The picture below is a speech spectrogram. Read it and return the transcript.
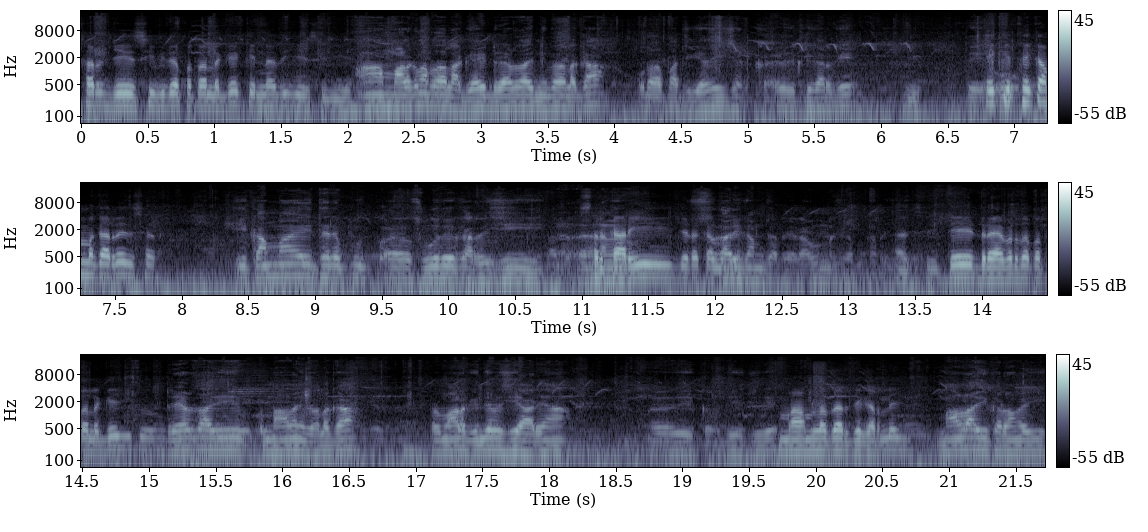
ਸਰ ਜੀਸੀਬੀ ਦਾ ਪਤਾ ਲੱਗਿਆ? ਕਿੰਨਾ ਦੀ ਜੀਸੀਬੀ ਹੈ? ਹਾਂ ਮਾਲਕ ਦਾ ਪਤਾ ਲੱਗ ਗਿਆ ਡਰਾਈਵਰ ਦਾ ਨਹੀਂ ਪਤਾ ਲੱਗਾ ਉਹਦਾ ਭੱਜ ਗਿਆ ਸੀ ਗੱਡੀ ਕਰਕੇ। ਜੀ ਤੇ ਇਹ ਕਿੱਥੇ ਕੰਮ ਕਰ ਰਹੇ ਸੀ ਸਰ? ਇਹ ਕੰਮ ਇੱਥੇ ਸੂਰ ਕਰ ਰਹੀ ਸੀ ਸਰਕਾਰੀ ਜਿਹੜਾ ਕੰਮ ਸਰਕਾਰੀ ਕੰਮ ਚੱਲ ਰਿਹਾ ਉਹਨਾਂ ਦਾ ਕੰਮ ਕਰ ਰਹੀ ਅੱਛਾ। ਤੇ ਡਰਾਈਵਰ ਦਾ ਪਤਾ ਲੱਗਿਆ ਜੀ ਕੋਈ? ਡਰਾਈਵਰ ਦਾ ਜੀ ਨਾਂ ਦਾ ਨਹੀਂ ਪਤਾ ਲੱਗਾ ਪਰ ਮਾਲਕ ਕਹਿੰਦੇ ਵੀ ਅਸੀਂ ਆ ਰਹੇ ਹਾਂ ਇੱਕ ਦੇਸ਼ ਜੀ ਦੇ। ਮਾਮਲਾ ਦਰਜ ਕਰ ਲਿਆ ਜੀ? ਮਾਮਲਾ ਜੀ ਕਰਾਂਗੇ ਜੀ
